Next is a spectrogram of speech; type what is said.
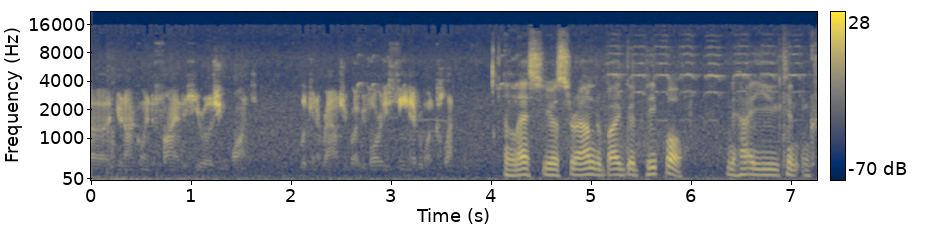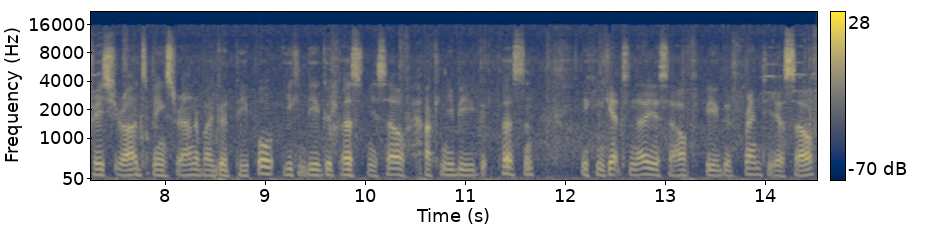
uh, you're not going to find the heroes you want looking around you. But we've already seen everyone collapse. Unless you're surrounded by good people. Know how you can increase your odds of being surrounded by good people? You can be a good person yourself. How can you be a good person? You can get to know yourself, be a good friend to yourself.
